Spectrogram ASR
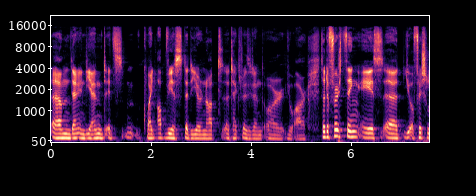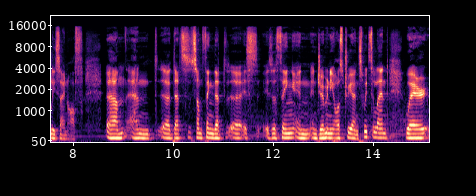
um, then in the end it's quite obvious that you're not a tax resident or you are. So the first thing is uh, you officially sign off. Um, and uh, that's something that uh, is is a thing in, in Germany, Austria, and Switzerland, where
